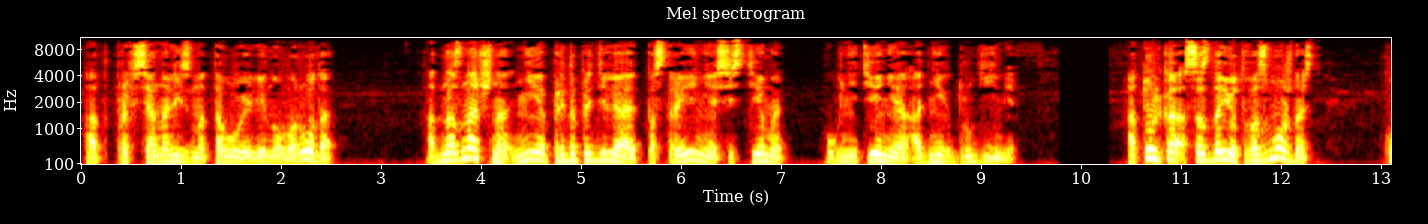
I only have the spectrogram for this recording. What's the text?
от профессионализма того или иного рода однозначно не предопределяет построение системы угнетения одних другими а только создает возможность к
